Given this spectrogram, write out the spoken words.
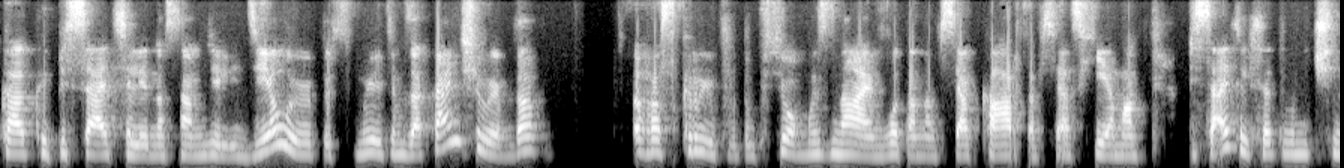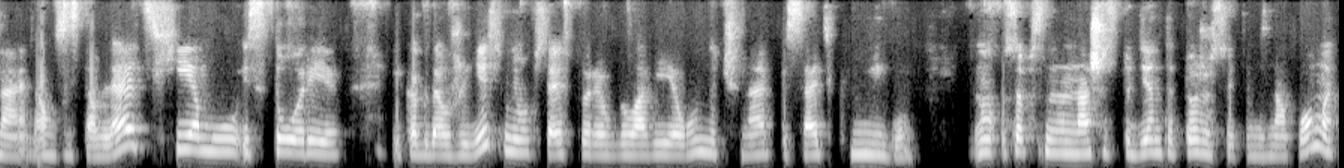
как и писатели на самом деле делают, то есть мы этим заканчиваем, да, раскрыв это все, мы знаем, вот она вся карта, вся схема. Писатель с этого начинает, да, он составляет схему истории, и когда уже есть у него вся история в голове, он начинает писать книгу. Ну, собственно, наши студенты тоже с этим знакомы.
